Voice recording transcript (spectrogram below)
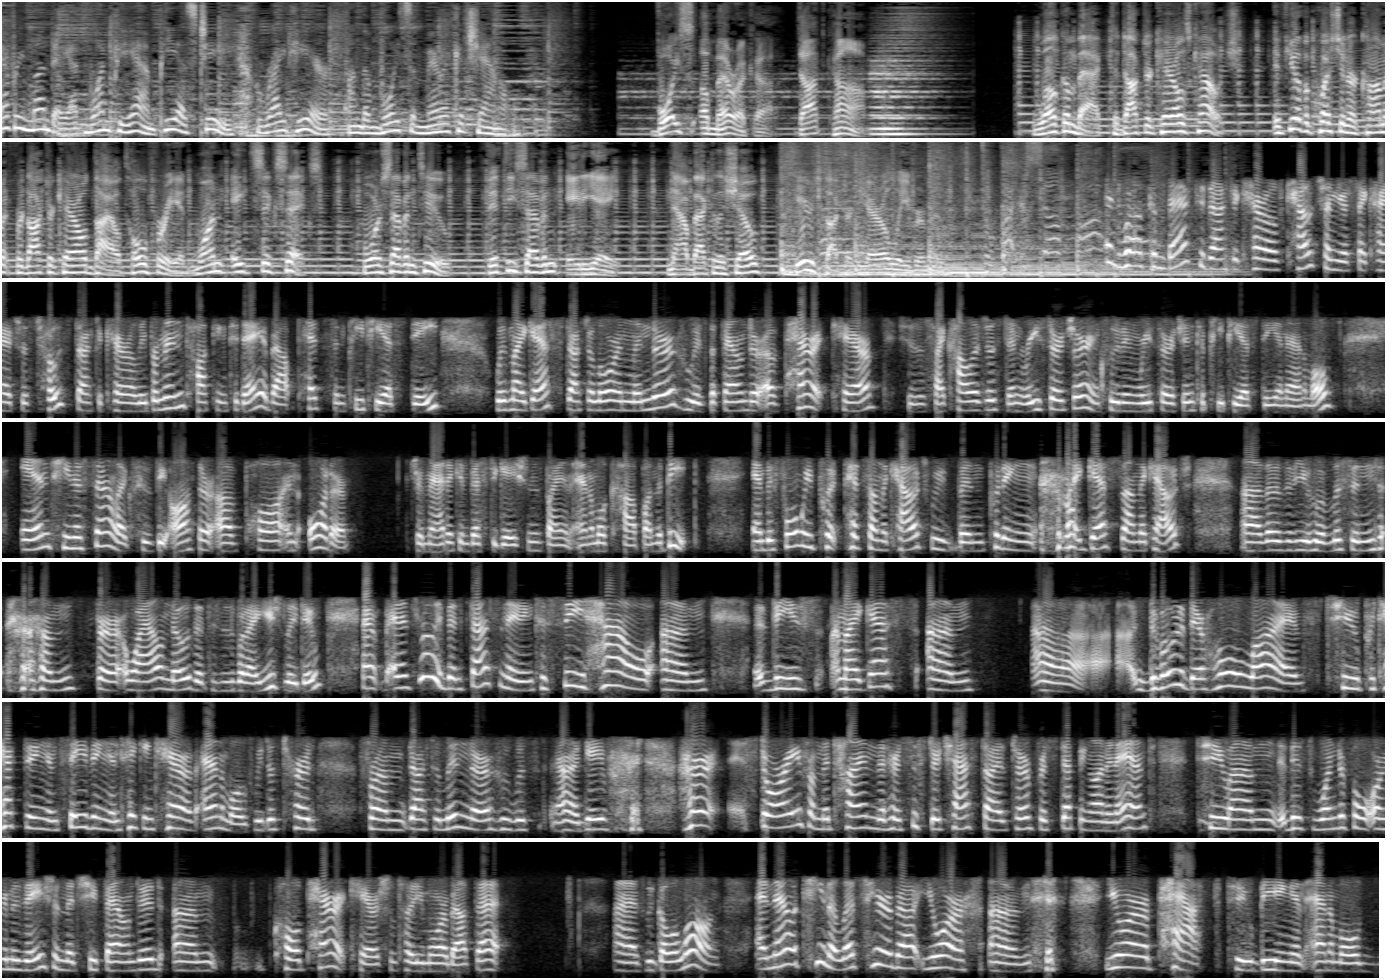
every Monday at 1 p.m. PST, right here on the Voice America channel. VoiceAmerica.com. Welcome back to Dr. Carol's Couch. If you have a question or comment for Dr. Carol, dial toll free at 1 866 472 5788. Now back to the show. Here's Dr. Carol Lieberman. Welcome back to Dr. Carol's Couch. I'm your psychiatrist host, Dr. Carol Lieberman, talking today about pets and PTSD with my guest, Dr. Lorin Lindner, who is the founder of Parrot Care. She's a psychologist and researcher, including research into PTSD in animals. And Tina Salix, who's the author of Paw and Order, Dramatic Investigations by an Animal Cop on the Beat. And before we put pets on the couch, we've been putting my guests on the couch. Uh, those of you who have listened um, for a while know that this is what I usually do. And, and it's really been fascinating to see how um, these, my guests, um, uh, devoted their whole lives to protecting and saving and taking care of animals. We just heard from Dr. Lindner, who was uh, gave her story from the time that her sister chastised her for stepping on an ant to um, this wonderful organization that she founded um, called Parrot Care. She'll tell you more about that as we go along. And now, Tina, let's hear about your um, your path to being an animal,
